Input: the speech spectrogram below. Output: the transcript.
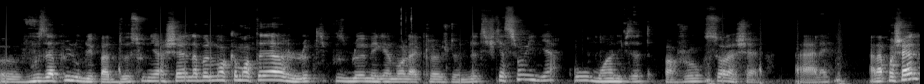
euh, vous a plu. N'oubliez pas de soutenir la chaîne, abonnement, commentaire, le petit pouce bleu, mais également la cloche de notification. Il y a au moins un épisode par jour sur la chaîne. Allez, à la prochaine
